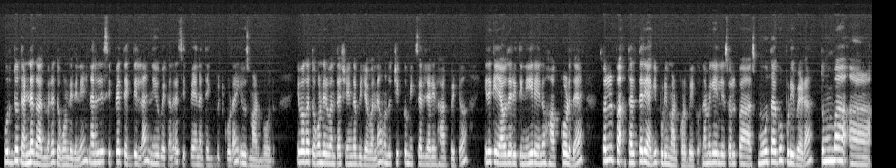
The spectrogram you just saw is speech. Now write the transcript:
ಹುರಿದು ತಣ್ಣಗಾದ್ಮೇಲೆ ತೊಗೊಂಡಿದ್ದೀನಿ. ನಾನಿಲ್ಲಿ ಸಿಪ್ಪೆ ತೆಗೆದಿಲ್ಲ. ನೀವು ಬೇಕಂದರೆ ಸಿಪ್ಪೆಯನ್ನು ತೆಗೆದ್ಬಿಟ್ಟು ಕೂಡ ಯೂಸ್ ಮಾಡ್ಬೋದು. ಇವಾಗ ತೊಗೊಂಡಿರುವಂಥ ಶೇಂಗಾ ಬೀಜವನ್ನು ಒಂದು ಚಿಕ್ಕ ಮಿಕ್ಸರ್ ಜಾರಿಗೆ ಹಾಕಿಬಿಟ್ಟು, ಇದಕ್ಕೆ ಯಾವುದೇ ರೀತಿ ನೀರೇನು ಹಾಕ್ಕೊಳ್ದೆ ಸ್ವಲ್ಪ ತರ್ತರಿಯಾಗಿ ಪುಡಿ ಮಾಡ್ಕೊಳ್ಬೇಕು. ನಮಗೆ ಇಲ್ಲಿ ಸ್ವಲ್ಪ ಸ್ಮೂತಾಗೂ ಪುಡಿ ಬೇಡ, ತುಂಬ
